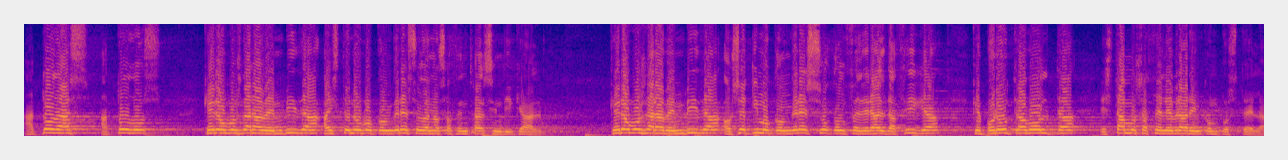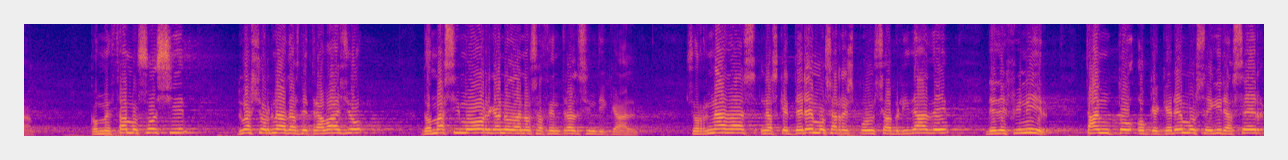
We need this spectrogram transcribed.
A todas, a todos, quero vos dar a benvida a este novo Congreso da nosa Central Sindical. Quero vos dar a benvida ao sétimo Congreso Confederal da CIGA que por outra volta estamos a celebrar en Compostela. Comezamos hoxe dúas xornadas de traballo do máximo órgano da nosa Central Sindical. Xornadas nas que teremos a responsabilidade de definir tanto o que queremos seguir a ser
